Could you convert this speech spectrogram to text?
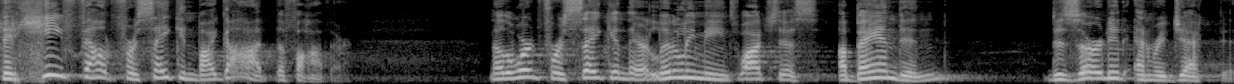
that he felt forsaken by God the Father? Now, the word forsaken there literally means, watch this, abandoned, deserted, and rejected.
